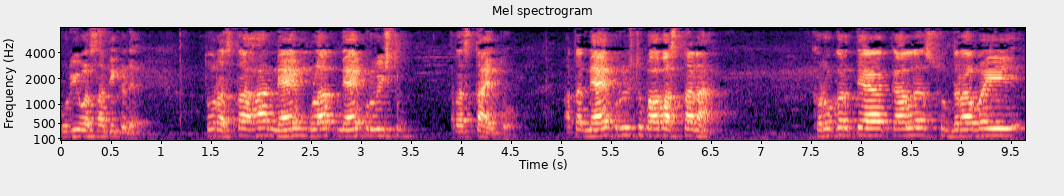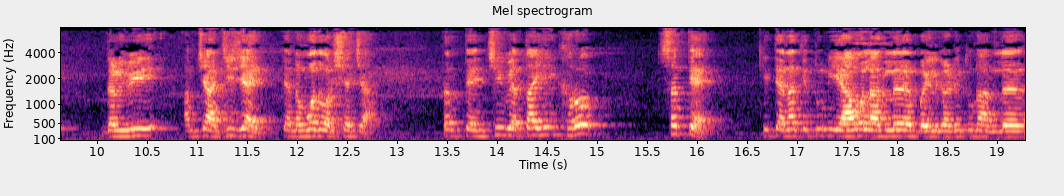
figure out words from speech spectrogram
पुरी वसाहतीकडे तो रस्ता हा न्याय मुळात न्यायप्रविष्ट रस्ता आहे तो. आता न्यायप्रविष्ट बाब असताना खरोखर त्या काल सुंदराबाई दळवी आमची आजी जी आहेत त्या नव्वद वर्षाच्या तर त्यांची व्यथा ही खरं सत्य आहे की त्यांना तिथून यावं लागलं बैलगाडीतून आणलं.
